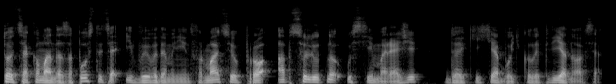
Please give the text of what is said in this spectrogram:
то ця команда запуститься і виведе мені інформацію про абсолютно усі мережі, до яких я будь-коли під'єднувався.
